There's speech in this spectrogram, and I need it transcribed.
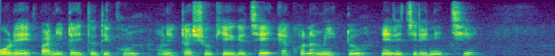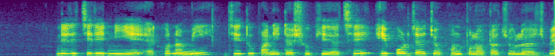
পরে পানিটাই তো দেখুন অনেকটা শুকিয়ে গেছে। এখন আমি একটু নেড়ে চেড়ে নিচ্ছি। নেড়েচেড়ে নিয়ে এখন আমি যেহেতু পানিটা শুকিয়ে আছে এই পর্যায়ে যখন পোলাওটা চলে আসবে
